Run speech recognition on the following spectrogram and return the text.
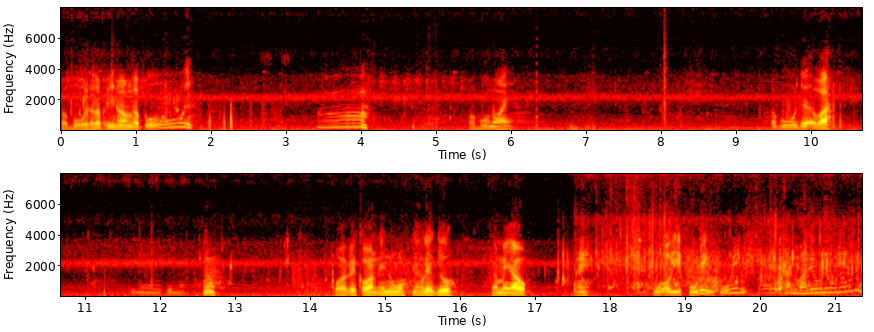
ปลาบูแล้วครับพี่น้องครับอุ้ยอืมปลาบูน้อยปลาบูเยอะว่ะ ที่ยังไม่ขึ้นนะ ป ล่อยไปก่อนไอ้หนูยังเล็กอยู่ยังไม่เอาไหนปูเอาอีกปูวิ่งปูวิ่งปูทันมาเร็วเร็วเร็วเร็ว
